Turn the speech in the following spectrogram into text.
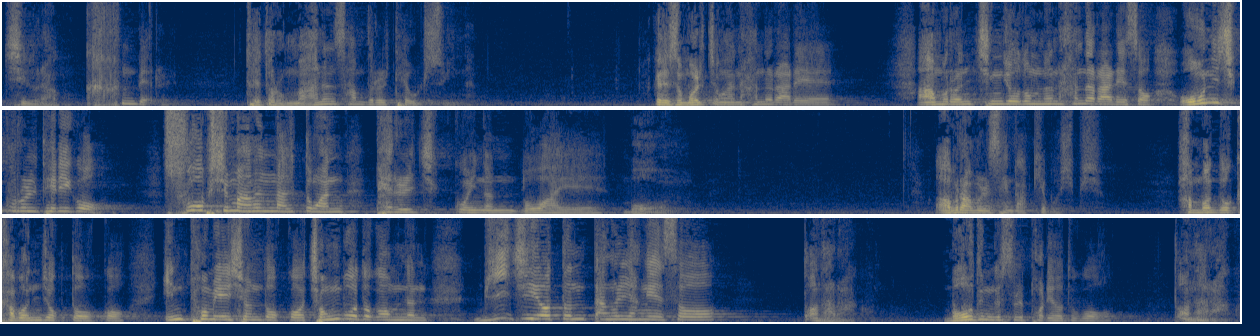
지으라고 큰 배를 되도록 많은 사람들을 태울 수 있는 그래서 멀쩡한 하늘 아래 아무런 징조도 없는 하늘 아래서 온 식구를 데리고 수없이 많은 날 동안 배를 짓고 있는 노아의 모험. 아브라함을 생각해 보십시오. 한 번도 가본 적도 없고 인포메이션도 없고 정보도가 없는 미지의 어떤 땅을 향해서 떠나라고 모든 것을 버려두고 떠나라고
